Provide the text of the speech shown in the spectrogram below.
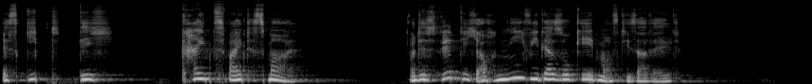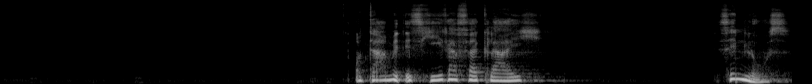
Es gibt dich kein zweites Mal. Und es wird dich auch nie wieder so geben auf dieser Welt. Und damit ist jeder Vergleich sinnlos.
